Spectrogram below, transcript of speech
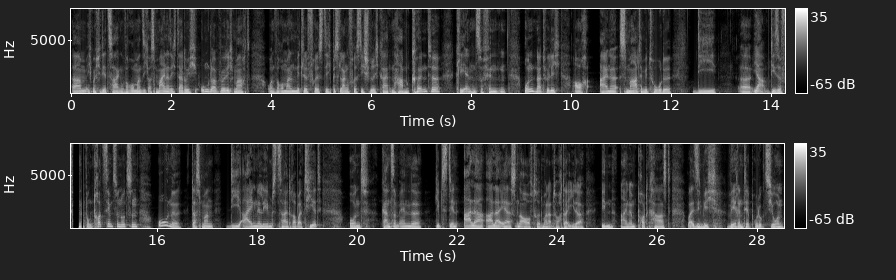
Ähm, ich möchte dir zeigen, warum man sich aus meiner Sicht dadurch unglaubwürdig macht und warum man mittelfristig bis langfristig Schwierigkeiten haben könnte, Klienten zu finden. Und natürlich auch eine smarte Methode, die äh, ja, diese Verknappung trotzdem zu nutzen, ohne dass man die eigene Lebenszeit rabattiert. Und ganz am Ende gibt's den aller, allerersten Auftritt meiner Tochter Ida in einem Podcast, weil sie mich während der Produktion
